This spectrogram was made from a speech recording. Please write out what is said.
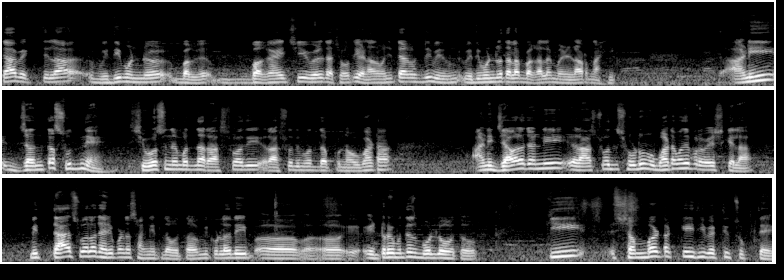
त्या व्यक्तीला विधिमंडळ बघ बघायची वेळ त्याच्यावरती येणार म्हणजे त्या विधिमंडळ त्याला बघायला मिळणार नाही. आणि जनता सुज्ञ आहे. शिवसेनेमधनं राष्ट्रवादी राष्ट्रवादीमधनं पुन्हा उभाटा. आणि ज्यावेळेला त्यांनी राष्ट्रवादी सोडून उभाटामध्ये प्रवेश केला मी त्याच वेळेला जाहीरपणे सांगितलं होतं मी कुठल्यातरी इंटरव्ह्यूमध्येच बोललो होतो की शंभर टक्के ही व्यक्ती चुकते.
